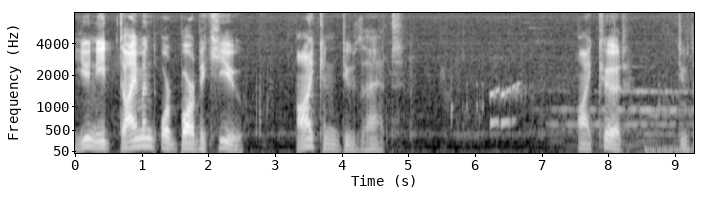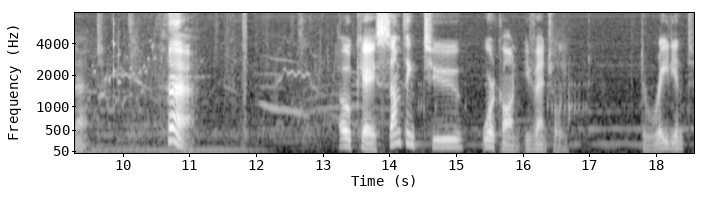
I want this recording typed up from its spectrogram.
You need diamond or barbecue. I can do that. I could do that. Huh. Okay, something to work on eventually. The Radiant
